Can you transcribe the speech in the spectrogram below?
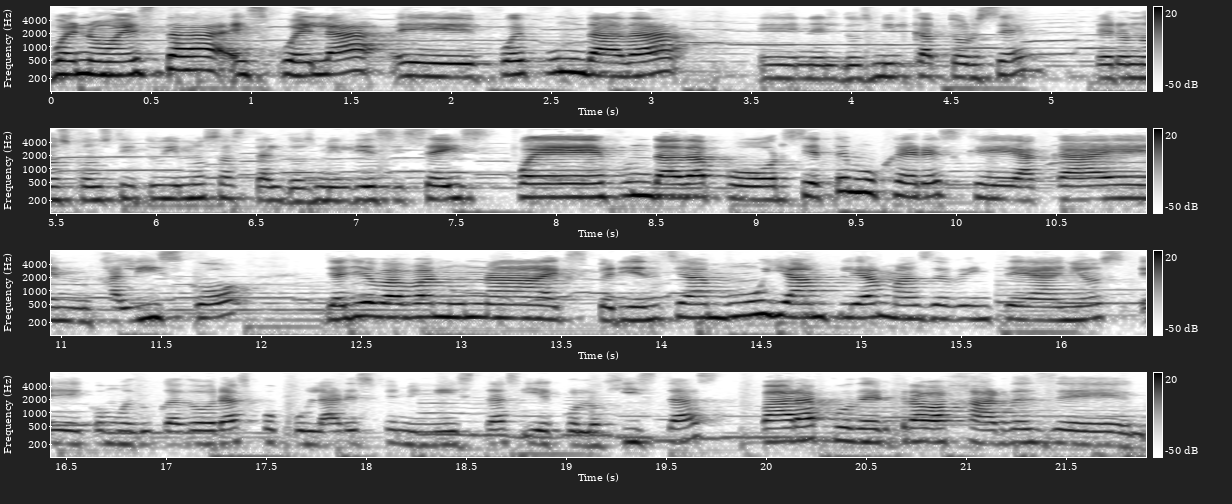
Bueno, esta escuela eh, fue fundada en el 2014 pero nos constituimos hasta el 2016. Fue fundada por siete mujeres que acá en Jalisco ya llevaban una experiencia muy amplia, más de 20 años eh, como educadoras populares feministas y ecologistas para poder trabajar desde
